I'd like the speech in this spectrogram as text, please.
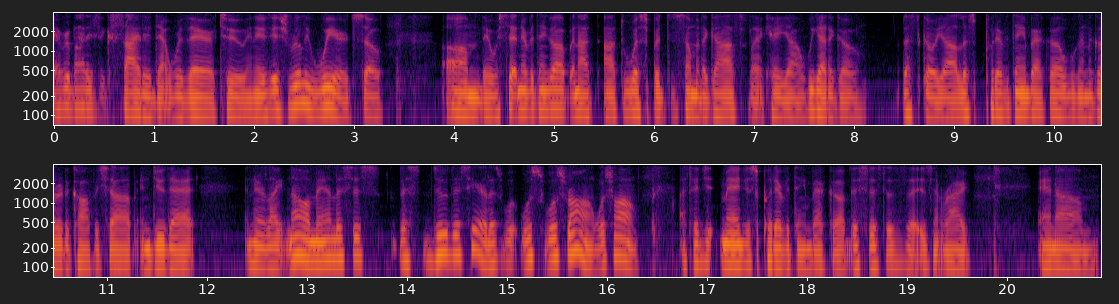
everybody's excited that we're there too, and it, it's really weird. So um, they were setting everything up, and I, I whispered to some of the guys like, "Hey y'all, we got to go. Let's go, y'all. Let's put everything back up. We're gonna go to the coffee shop and do that." And they're like, "No, man, let's just let's do this here. Let's what's what's wrong? What's wrong?" I said, "Man, just put everything back up. This is this isn't right." And um,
